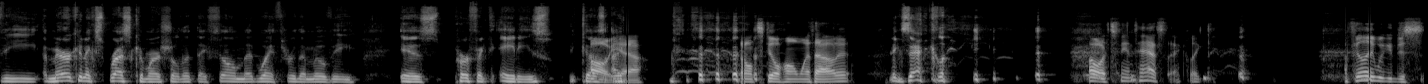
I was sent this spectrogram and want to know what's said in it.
the American Express commercial that they film midway through the movie is perfect '80s because Oh yeah, I- yeah. Don't steal home without it. exactly. Oh, it's fantastic. Like I feel like we could just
